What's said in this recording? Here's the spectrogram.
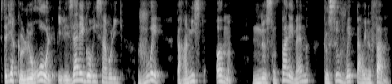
C'est-à-dire que le rôle et les allégories symboliques jouées par un myste homme ne sont pas les mêmes que ceux joués par une femme.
